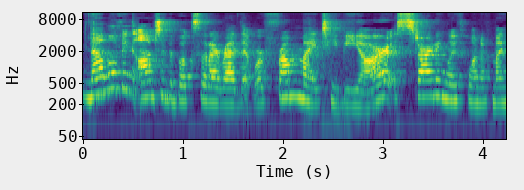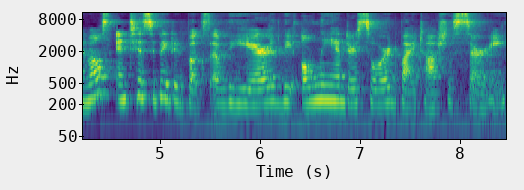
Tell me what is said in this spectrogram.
Now moving on to the books that I read that were from my TBR, starting with one of my most anticipated books of the year, The Oleander Sword by Tasha Suri.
